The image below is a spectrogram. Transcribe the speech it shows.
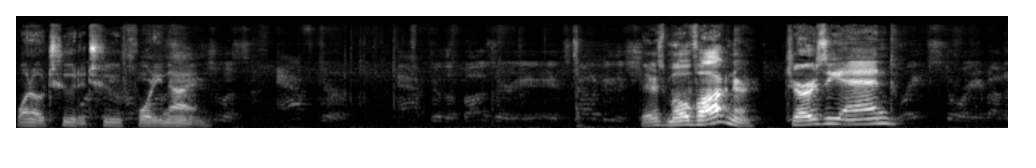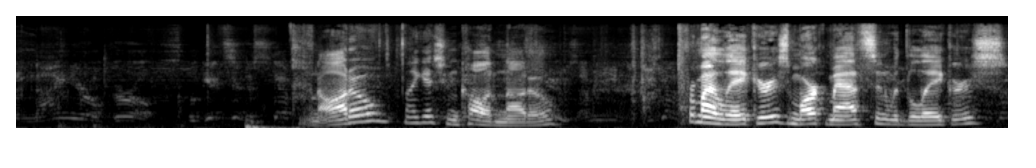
102 to 249. There's Mo Wagner. Jersey and an auto? I guess you can call it an auto. For my Lakers, Mark Matheson with the Lakers.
